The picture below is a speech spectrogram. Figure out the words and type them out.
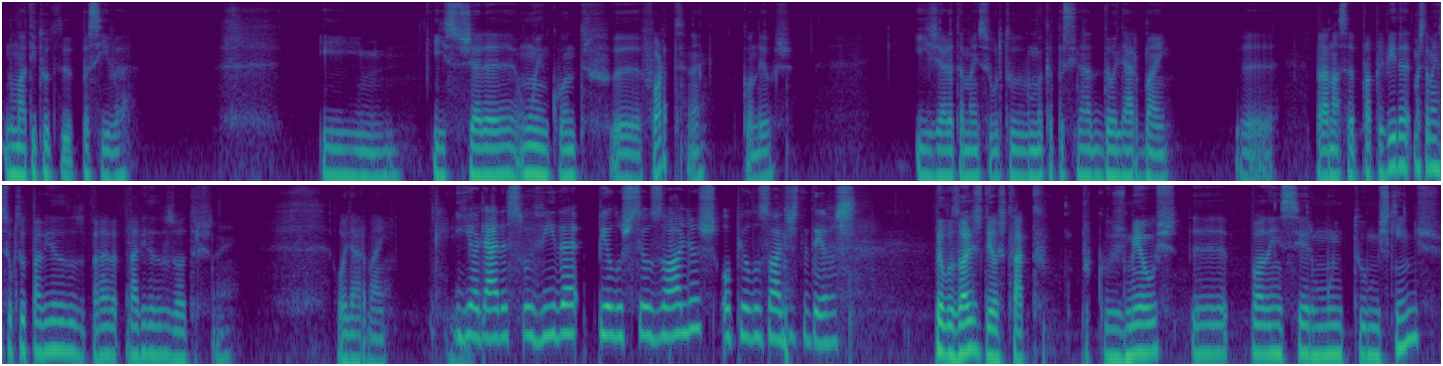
numa atitude passiva. E isso gera um encontro eh, forte né, com Deus e gera também, sobretudo, uma capacidade de olhar bem eh, para a nossa própria vida, mas também, sobretudo, para a vida, do- para, para a vida dos outros. Né? Olhar bem. E olhar a sua vida pelos seus olhos ou pelos olhos de Deus. pelos olhos de Deus, de facto. Porque os meus eh, podem ser muito mesquinhos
